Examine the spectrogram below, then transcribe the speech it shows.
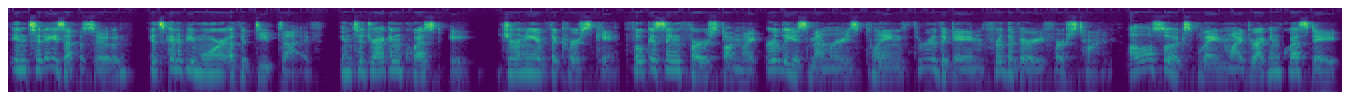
In today's episode, it's going to be more of a deep dive into Dragon Quest VIII, Journey of the Cursed King, focusing first on my earliest memories playing through the game for the very first time. I'll also explain why Dragon Quest VIII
